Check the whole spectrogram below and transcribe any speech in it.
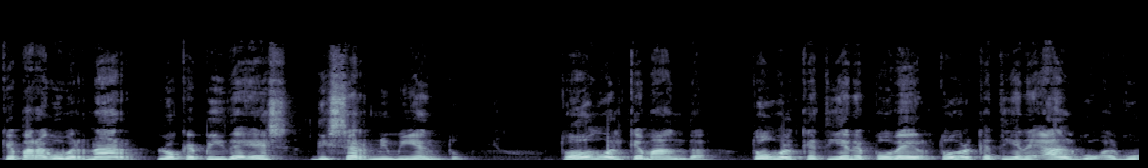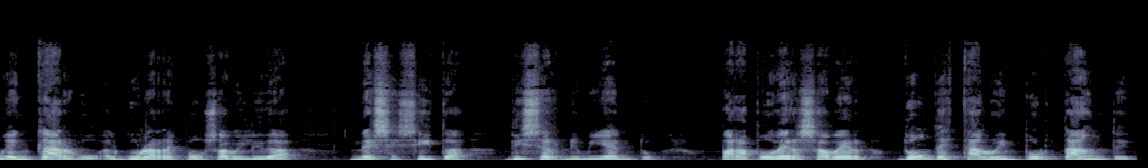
que para gobernar lo que pide es discernimiento. Todo el que manda, todo el que tiene poder, todo el que tiene algo, algún encargo, alguna responsabilidad, necesita discernimiento para poder saber dónde está lo importante.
